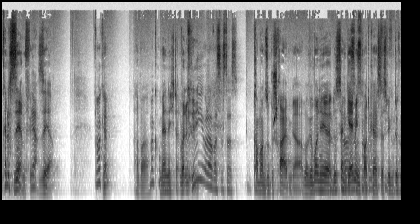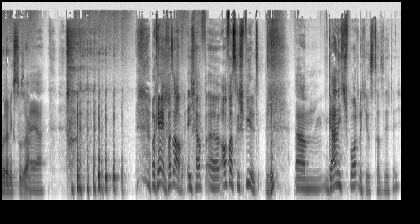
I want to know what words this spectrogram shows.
kann ich sehr empfehlen. ja. Sehr. Okay. Ja. Aber mehr nicht. Weil, Krimi oder was ist das? Kann man so beschreiben, ja. Aber wir wollen hier, das ist ein Gaming-Podcast, deswegen dürfen wir da nichts zu sagen. Ja, ja. okay, pass auf. Ich habe äh, auch was gespielt. Mhm. Ähm, gar nichts Sportliches tatsächlich.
